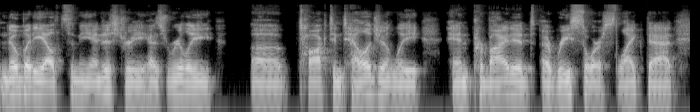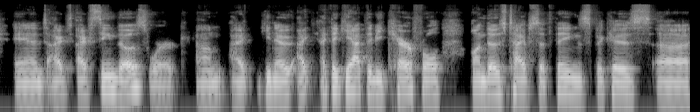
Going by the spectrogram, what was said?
nobody else in the industry has really uh, talked intelligently and provided a resource like that. And I've I've seen those work. Um, I you know I, I think you have to be careful on those types of things because uh,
